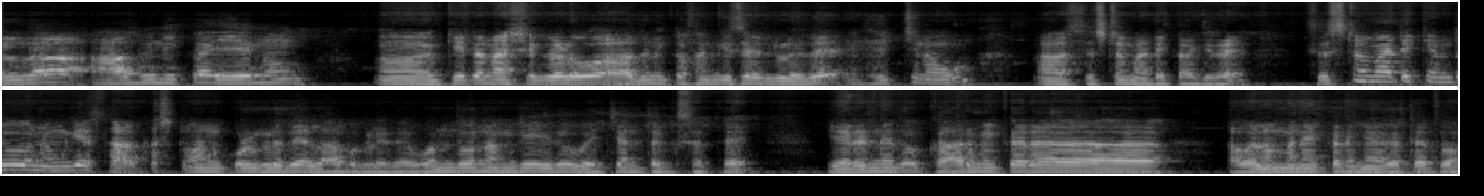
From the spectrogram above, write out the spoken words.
ಎಲ್ಲ ಆಧುನಿಕ ಏನು ಕೀಟನಾಶಕಗಳು, ಆಧುನಿಕ ಫಂಗಿಸೈಡ್ಗಳಿದೆ ಹೆಚ್ಚಿನವು ಸಿಸ್ಟಮ್ಯಾಟಿಕ್ ಆಗಿದೆ. ಸಿಸ್ಟಮ್ಯಾಟಿಕ್ ಎಂದು ನಮಗೆ ಸಾಕಷ್ಟು ಅನುಕೂಲಗಳಿದೆ, ಲಾಭಗಳಿದೆ. ಒಂದು ನಮಗೆ ಇದು ವೆಚ್ಚನ ತಗ್ಗಿಸುತ್ತೆ ಎರಡನೇದು ಕಾರ್ಮಿಕರ ಅವಲಂಬನೆ ಕಡಿಮೆ ಆಗುತ್ತೆ ಅಥವಾ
